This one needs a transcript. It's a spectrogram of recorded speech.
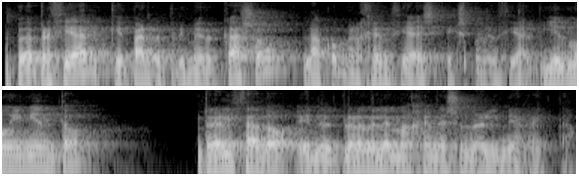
Se puede apreciar que para el primer caso la convergencia es exponencial y el movimiento realizado en el plano de la imagen es una línea recta.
